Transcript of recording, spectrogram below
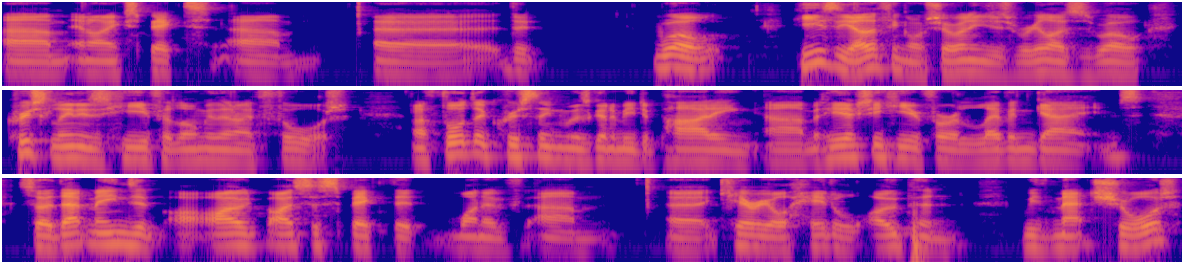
um, and I expect um, uh, that. Well, here's the other thing I'll show. I only just realised as well. Chris Lynn is here for longer than I thought. And I thought that Chris Lynn was going to be departing, um, but he's actually here for 11 games. So that means that I, I suspect that one of um, uh, Carey or Head will open with Matt Short.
